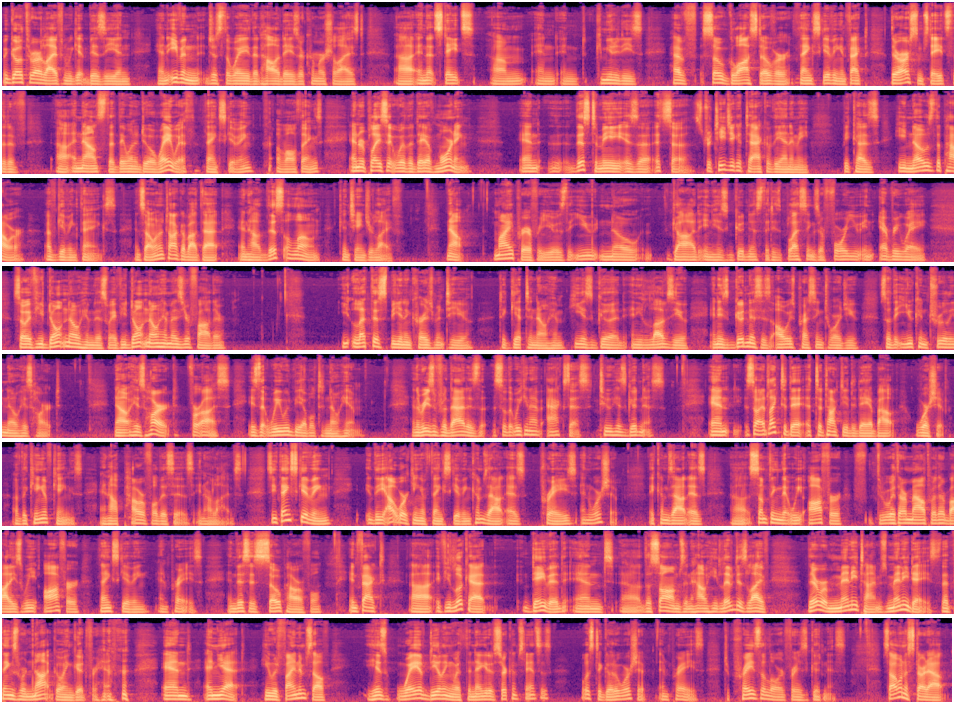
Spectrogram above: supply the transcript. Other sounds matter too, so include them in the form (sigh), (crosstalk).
we go through our life and we get busy, and, and even just the way that holidays are commercialized, uh, and that states um, and, and communities have so glossed over Thanksgiving. In fact, there are some states that have uh, announced that they want to do away with Thanksgiving (laughs) of all things, and replace it with a day of mourning. And this to me is a it's a strategic attack of the enemy because he knows the power of giving thanks. And so I want to talk about that and how this alone can change your life. Now, my prayer for you is that you know God in his goodness, that his blessings are for you in every way. So if you don't know him this way, if you don't know him as your father, let this be an encouragement to you to get to know him. He is good and he loves you, and his goodness is always pressing toward you so that you can truly know his heart. Now, his heart for us is that we would be able to know him. And the reason for that is that, so that we can have access to his goodness. And so I'd like today to talk to you today about worship of the King of Kings and how powerful this is in our lives. See, Thanksgiving the outworking of thanksgiving comes out as praise and worship. It comes out as uh, something that we offer through with our mouth, with our bodies. We offer thanksgiving and praise, and this is so powerful. In fact, uh, if you look at David and uh, the Psalms and how he lived his life, there were many times, many days that things were not going good for him, (laughs) and and yet he would find himself his way of dealing with the negative circumstances was to go to worship and praise, to praise the Lord for his goodness. So I want to start out.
